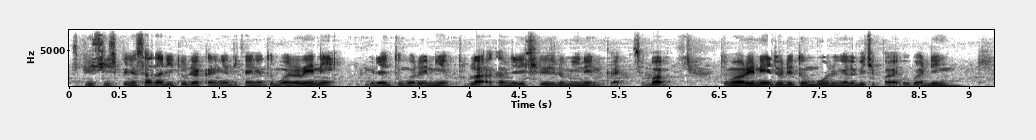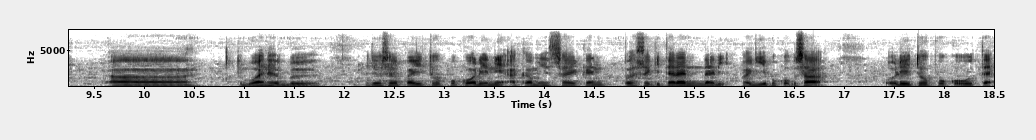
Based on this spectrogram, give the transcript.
spesies penyesal tadi tu dia akan digantikan dengan tumbuhan renek. Kemudian tumbuhan renek pula akan menjadi spesies dominan kan. Sebab tumbuhan renek tu dia tumbuh dengan lebih cepat berbanding uh, tumbuhan herba. Jadi selepas itu pokok renek akan menyelesaikan persekitaran dari bagi pokok besar. Oleh itu pokok hutan,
